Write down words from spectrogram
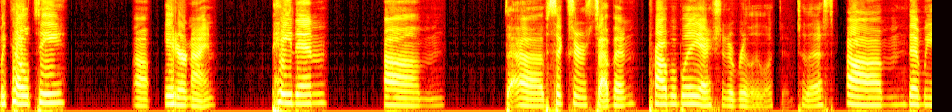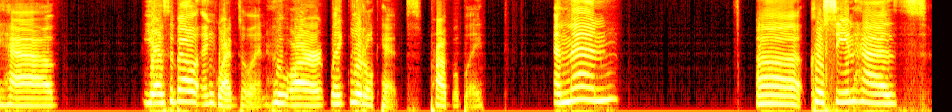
Mykelti, uh, 8 or 9, Paedon, um, uh, 6 or 7, probably. I should have really looked into this. Um, then we have Jezebel and Gwendolyn, who are like little kids, probably. And then uh, Christine has,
